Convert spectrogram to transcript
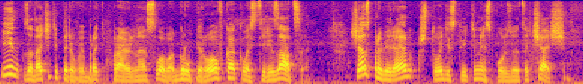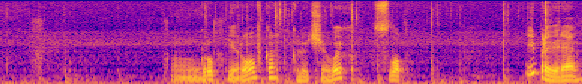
И задача теперь выбрать правильное слово. Группировка, кластеризация. Сейчас проверяем, что действительно используется чаще. Группировка ключевых слов. И проверяем.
